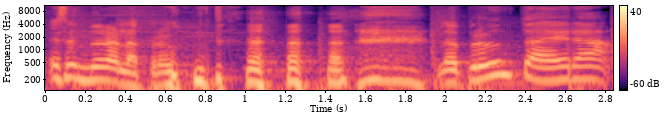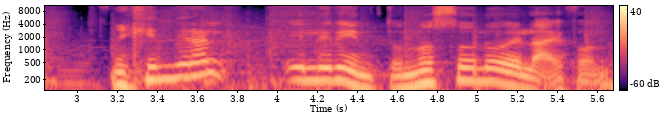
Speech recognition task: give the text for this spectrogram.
esa no era la pregunta. la pregunta era, en general, el evento, no solo el iPhone.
